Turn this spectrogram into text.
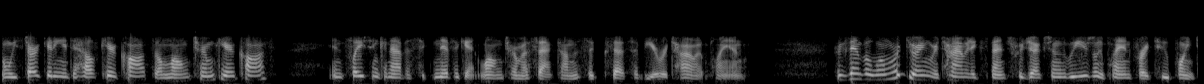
When we start getting into healthcare costs and long term care costs, inflation can have a significant long term effect on the success of your retirement plan. For example, when we're doing retirement expense projections, we usually plan for a 2.2%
